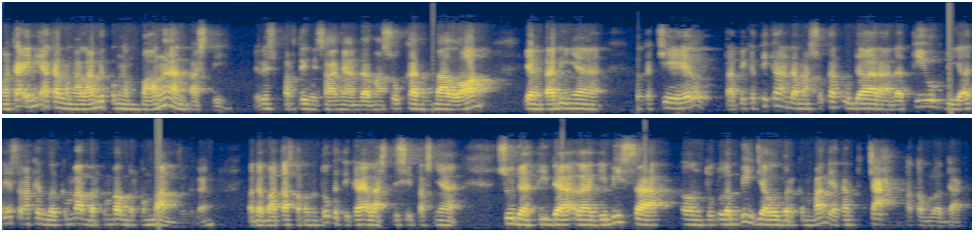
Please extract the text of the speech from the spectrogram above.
maka ini akan mengalami pengembangan pasti. Jadi seperti misalnya Anda masukkan balon yang tadinya kecil, tapi ketika Anda masukkan udara, Anda tiup dia, dia semakin berkembang, berkembang, berkembang, gitu kan. Pada batas tertentu ketika elastisitasnya sudah tidak lagi bisa untuk lebih jauh berkembang, dia akan pecah atau meledak.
